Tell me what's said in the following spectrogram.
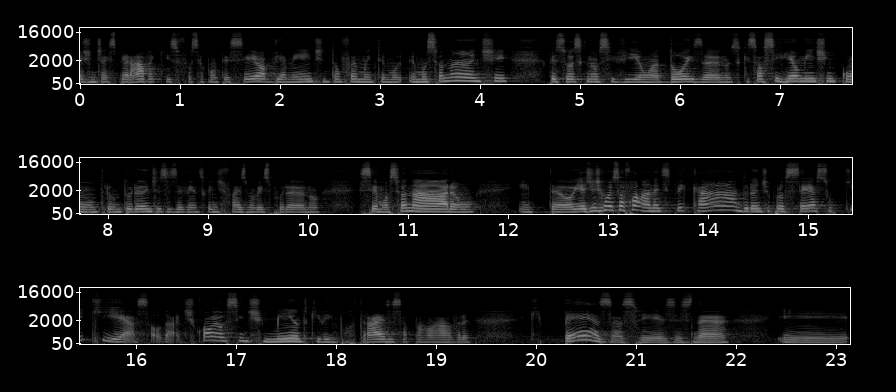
a gente já esperava que isso fosse acontecer, obviamente, então foi muito emo emocionante. Pessoas que não se viam há dois anos, que só se realmente encontram durante esses eventos que a gente faz uma vez por ano, se emocionaram. Então, e a gente começou a falar, né, de explicar durante o processo o que, que é a saudade, qual é o sentimento que vem por trás dessa palavra, que pesa às vezes, né? E,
